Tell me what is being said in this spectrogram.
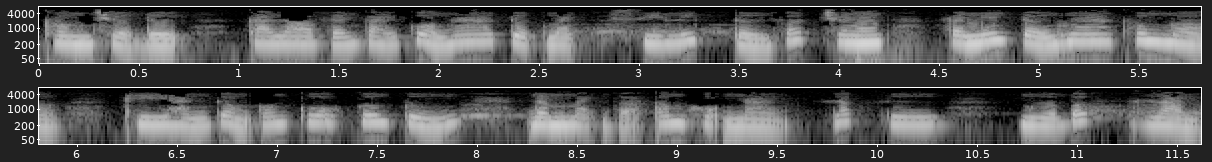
không chờ đợi, Galo vén váy của Nga tuột mạnh xi lít tới gót chân, và nhanh tới Nga không ngờ, khi hắn cầm con cụ cương cứng, đâm mạnh vào âm hộ nàng, lắc lư, mưa bấc làm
